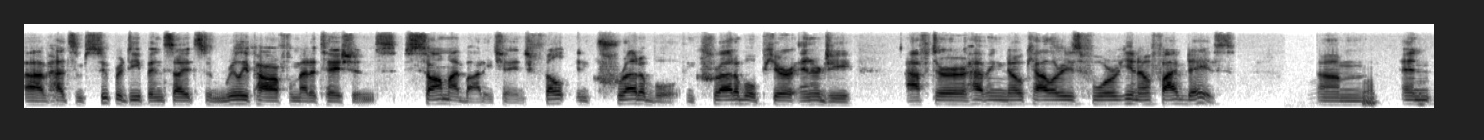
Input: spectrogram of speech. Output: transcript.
I've had some super deep insights, some really powerful meditations, saw my body change, felt incredible, incredible pure energy after having no calories for, you know, five days. Um, and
